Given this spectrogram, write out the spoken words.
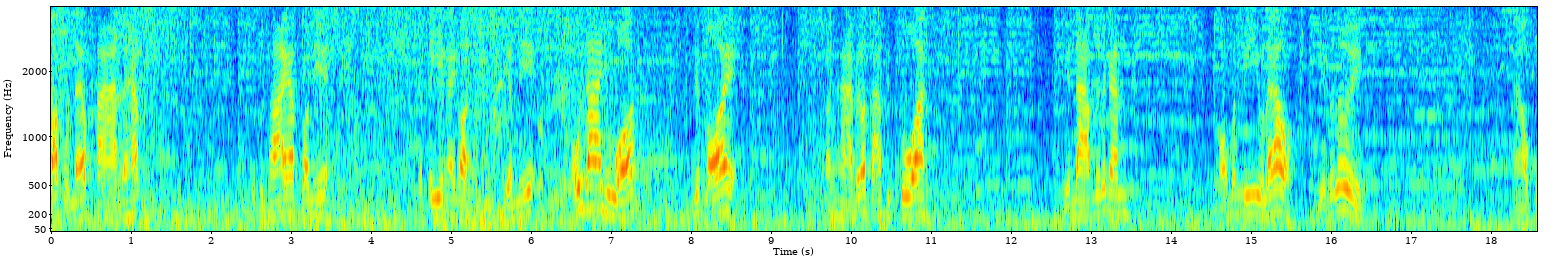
บัฟหมดแล้วขาดนะครับจุดสุดท้ายครับตอนนี้ จะตียังไงก่อนเกมนี้ โอ้ยได้อยู่เหรอ เรียบร้อยสังหารไปแล้ว 30 ตัวเปลี่ยนดาบเลยแล้วกัน ของมันมีอยู่แล้วเขียนไปเลยอ่าโอเค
